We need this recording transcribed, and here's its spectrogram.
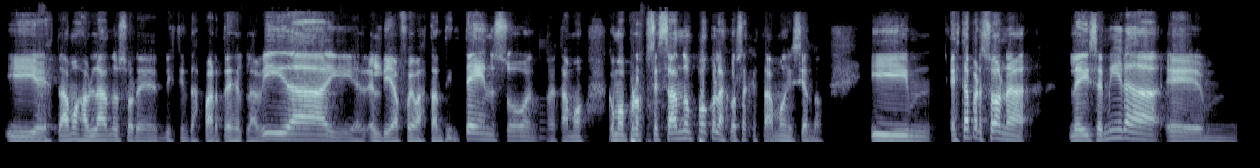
y estamos hablando sobre distintas partes de la vida y el, día fue bastante intenso, entonces estamos como procesando un poco las cosas que estábamos diciendo. Y mm, esta persona le dice, mira, em,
